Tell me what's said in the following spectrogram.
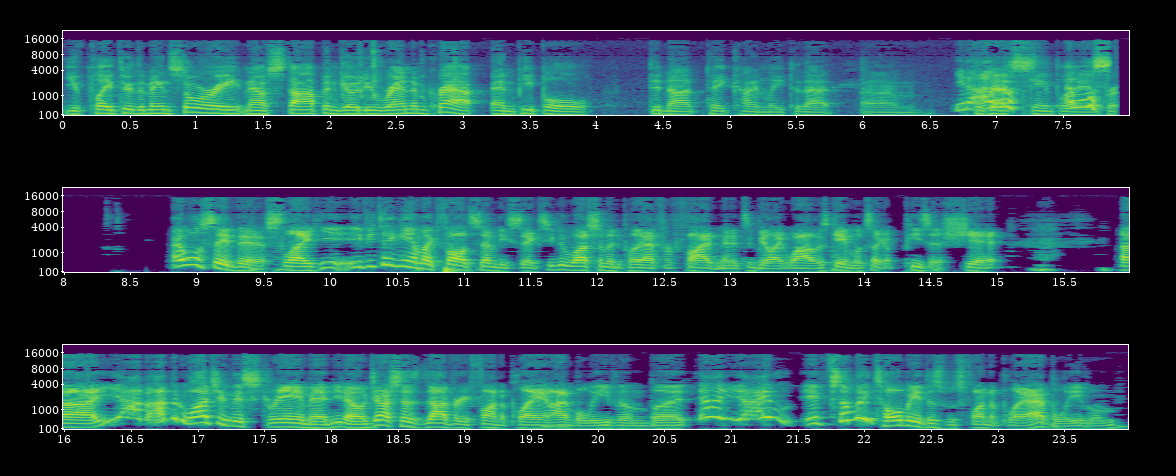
you've played through the main story, now stop and go do random crap, and people did not take kindly to that. Um, You know, to I that will, gameplay. I will, approach. I will say this: like, if you take a game like Fallout 76, you could watch somebody play that for five minutes and be like, "Wow, this game looks like a piece of shit." Uh, yeah, I've, I've been watching this stream, and you know, Josh says it's not very fun to play, and I believe him. But uh, yeah, I, if somebody told me this was fun to play, I believe him.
